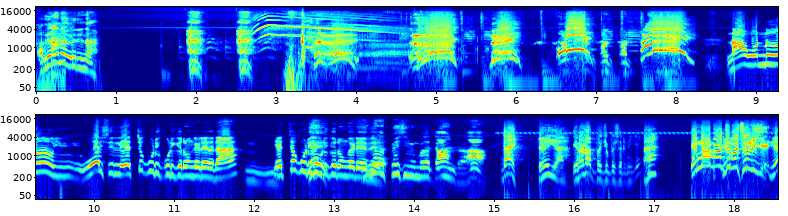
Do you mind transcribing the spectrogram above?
சரியான வெறிண்ணா நான் ஒண்ணு ஓசில எச்ச குடி குடிக்கிறவங்க கிடையாதுடா. எச்ச குடி குடிக்கிறவங்க கிடையாது. பேசினுக்கும் போது டான்றா என்னடா பேச்சு பேசுறீங்க என்ன பேச்சு பேசுறீங்க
